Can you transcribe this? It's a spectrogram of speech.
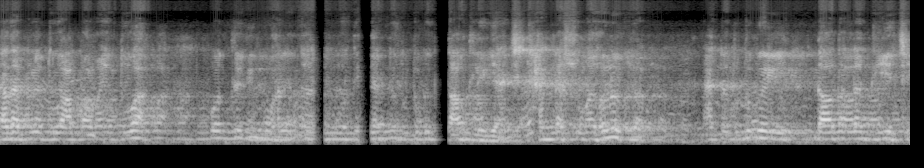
দাদা প্রিয় দোয়া, আব্বা মায়ের দোয়া, প্রত্যেকদিন মহানের একটা দুটো করে দাওয়াত লেগে আছে। ঠান্ডার সময় হলো কি হবে? একটা দুটো করে দাওয়াত আল্লাহ দিয়েছে।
